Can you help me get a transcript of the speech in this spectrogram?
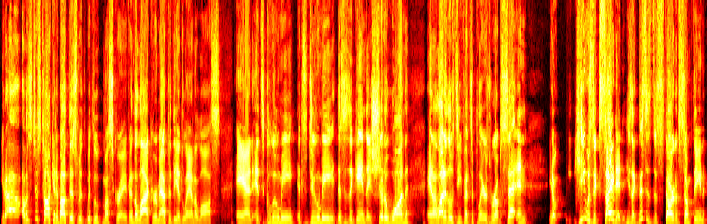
You know, I, I, was just talking about this with, with Luke Musgrave in the locker room after the Atlanta loss, and it's gloomy, it's doomy. This is a game they should have won, and a lot of those defensive players were upset. And you know, he was excited. He's like, "This is the start of something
